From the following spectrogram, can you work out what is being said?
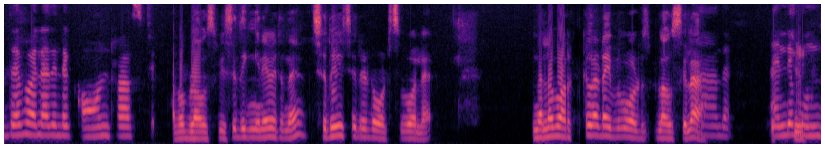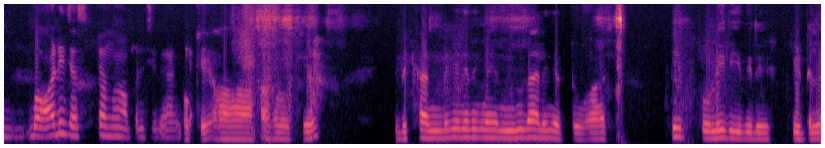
അതേപോലെ അതിന്റെ കോൺട്രാസ്റ്റ് അപ്പൊ ബ്ലൗസ് പീസ് ഇത് ഇങ്ങനെ വരുന്നത് ചെറിയ ചെറിയ ഡോട്ട്സ് പോലെ. നല്ല വർക്കുള്ള ടൈപ്പ് ബ്ലൗസ് അല്ലേ അതിന്റെ ബോഡി ജസ്റ്റ് ഒന്ന് ഓപ്പൺ ചെയ്ത് കാണിക്കാം. ഇത് കണ്ടു കഴിഞ്ഞാൽ നിങ്ങൾ എന്തായാലും ഞെട്ടും. അടിപൊളി രീതിയിൽ കിട്ടില്ല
